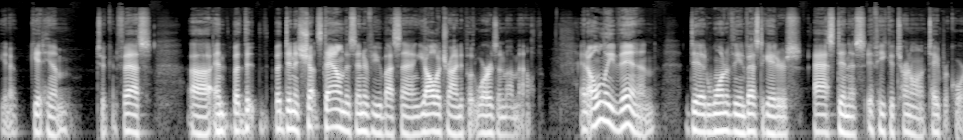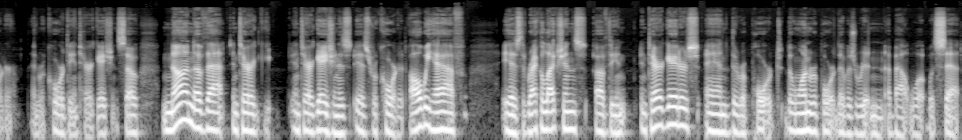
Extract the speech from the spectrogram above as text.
you know, get him to confess. Uh, and but the, but Dennis shuts down this interview by saying, "Y'all are trying to put words in my mouth," and only then did one of the investigators ask Dennis if he could turn on a tape recorder and record the interrogation. So none of that interrog- interrogation is, is recorded. All we have is the recollections of the interrogators and the report, the one report that was written about what was said.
